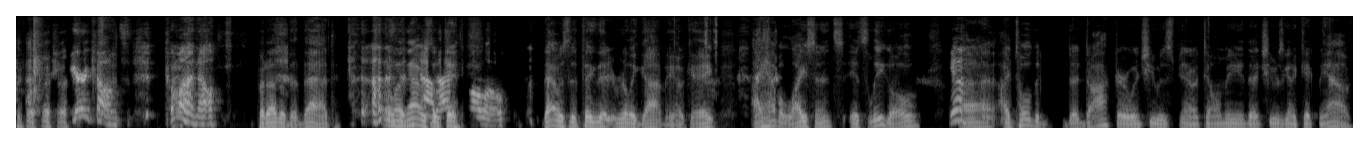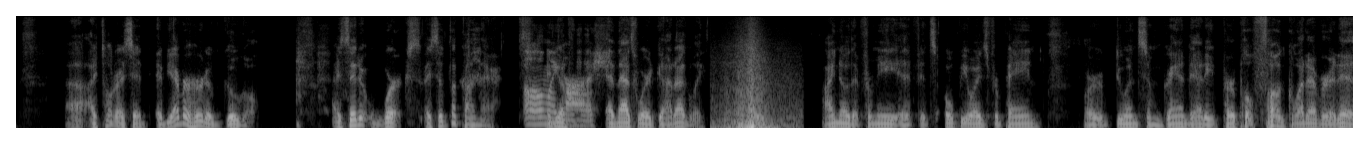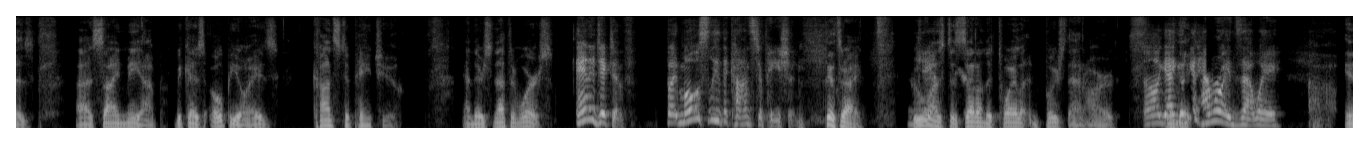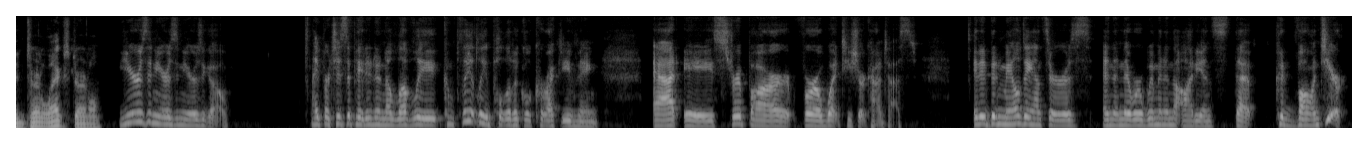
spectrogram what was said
Here it comes. Come on now. but other than that, Other Well, than that was the I thing. follow. that was the thing that really got me. Okay. I have a license, it's legal. Yeah. Uh, I told the, the doctor when she was, you know, telling me that she was going to kick me out. Uh, I told her, I said, Have you ever heard of Google? I said, It works. I said, Look on there. oh my you- gosh. And that's where it got ugly. I know that for me, if it's opioids for pain or doing some granddaddy purple funk, whatever it is, uh, sign me up because opioids constipate you. And there's nothing worse. and addictive, but mostly the constipation. That's right. Who wants to sit on the toilet and push that hard? Oh yeah, you get hemorrhoids that way. Uh, internal, external. years and years and years ago, I participated in a lovely, completely political correct evening at a strip bar for a wet t shirt contest. It had been male dancers, and then there were women in the audience that could volunteer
